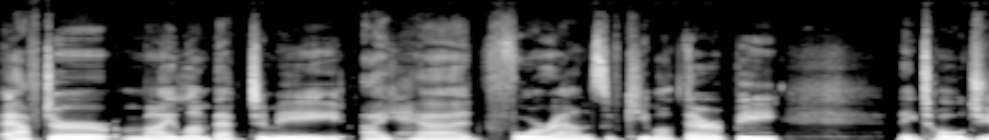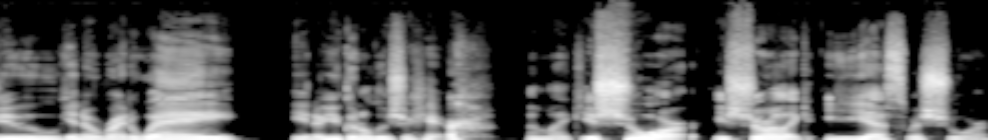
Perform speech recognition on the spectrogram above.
After my lumpectomy, I had four rounds of chemotherapy. They told you, you know, right away, you know, you're going to lose your hair. I'm like, you sure? You sure? Like, yes, we're sure.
